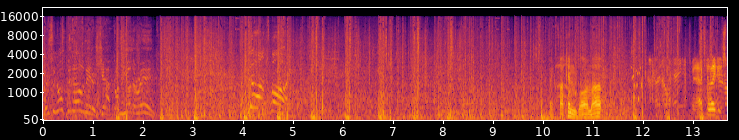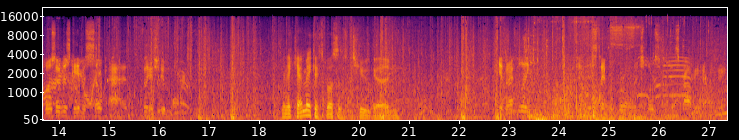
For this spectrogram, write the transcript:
There's an open elevator shaft on the other end. Who wants more? Like fucking blow him up. Man, I feel like explosive in this game is so bad. I feel like I should do more. I mean, they can't make explosives too good. Yeah, but I feel like in this type of world, explosive is probably everything.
